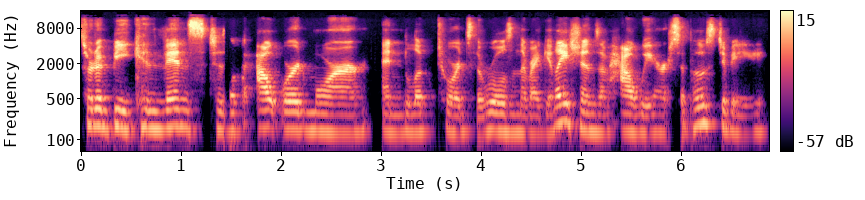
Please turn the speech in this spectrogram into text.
sort of be convinced to look outward more and look towards the rules and the regulations of how we are supposed to be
